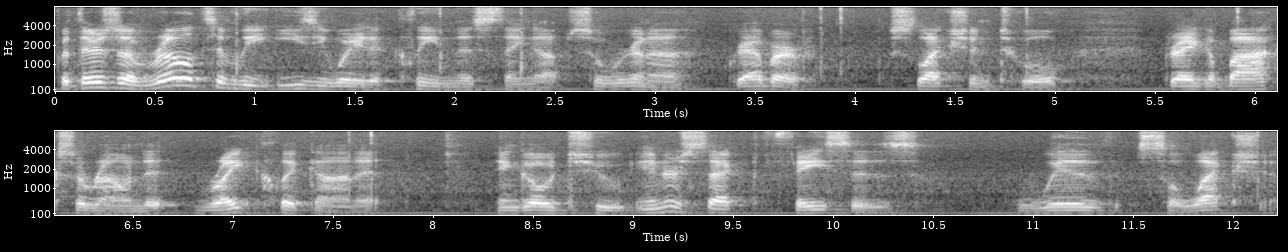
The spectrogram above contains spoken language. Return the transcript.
But there's a relatively easy way to clean this thing up so we're gonna grab our selection tool drag a box around it right click on it and go to intersect faces with selection.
